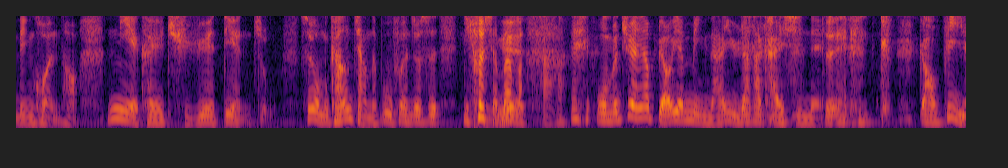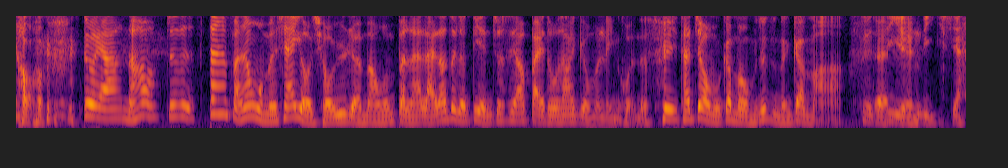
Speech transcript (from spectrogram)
灵魂哈、你也可以取悦店主。所以我们刚刚讲的部分就是你要想办法 哎、我们居然要表演闽南语让他开心呢，对，搞屁哦！对啊，然后就是，但是反正我们现在有求于人嘛，我们本来来到这个店就是要拜托他给我们灵魂的，所以他叫我们干嘛，我们就只能干嘛、对，对寄人篱下。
